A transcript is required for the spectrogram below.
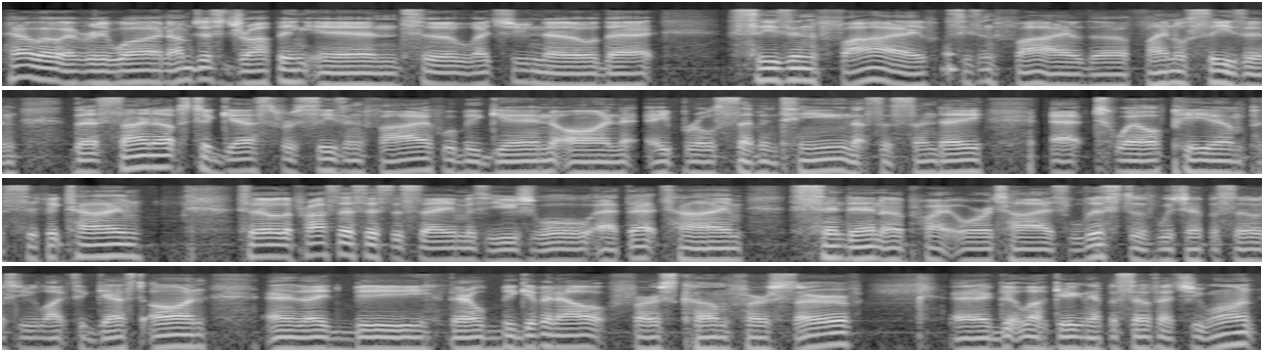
Hello, everyone. I'm just dropping in to let you know that season five, season five, the final season, the sign-ups to guests for season five will begin on April 17. That's a Sunday at 12 p.m. Pacific time. So the process is the same as usual. At that time, send in a prioritized list of which episodes you'd like to guest on, and they'd be they'll be given out first come first serve. Uh, good luck getting the episodes that you want.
